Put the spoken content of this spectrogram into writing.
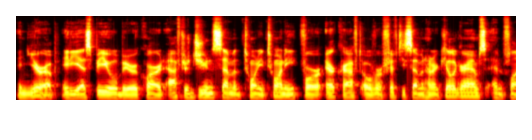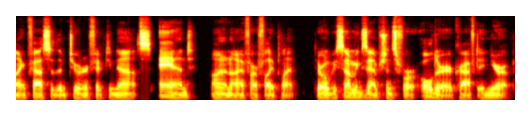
In Europe, ADSB will be required after June 7, 2020 for aircraft over 5,700 kilograms and flying faster than 250 knots and on an IFR flight plan. There will be some exemptions for older aircraft in Europe.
